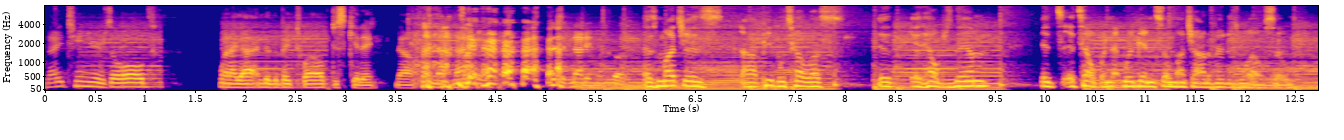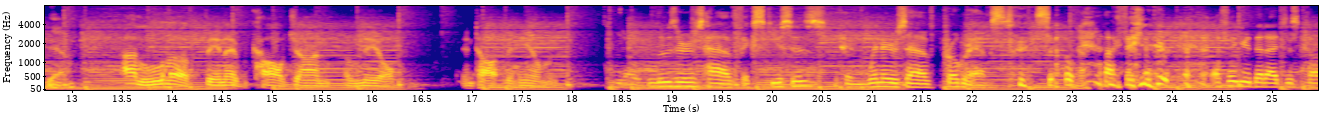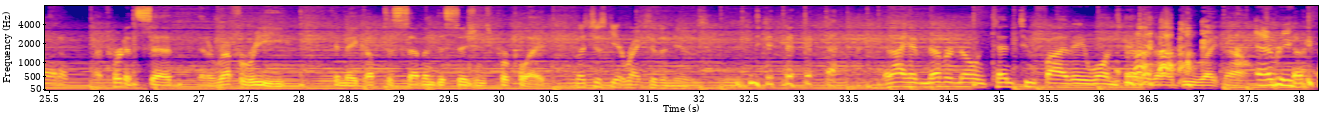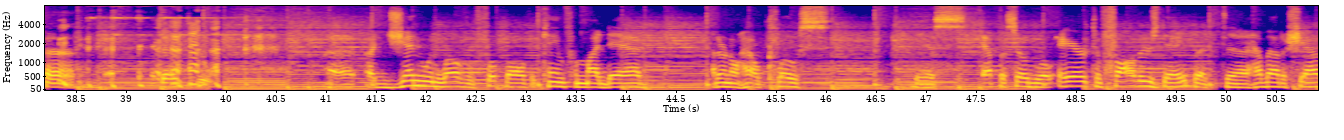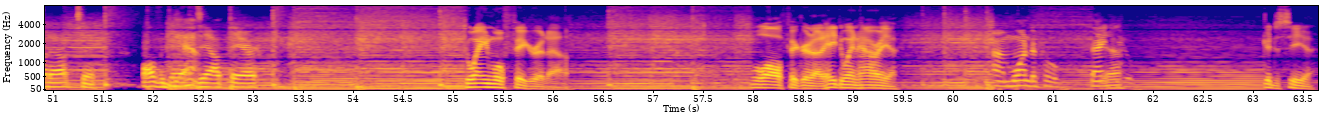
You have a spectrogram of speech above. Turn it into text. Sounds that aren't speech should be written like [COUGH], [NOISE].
19 years old when I got into the Big 12. Just kidding. No, not, not, even, [LAUGHS] not even close. As much as uh, people tell us it, it helps them, it's it's helping that we're getting so much out of it as well. So yeah, I love being able to call John O'Neill and talk to him. You know, losers have excuses and winners have programs. [LAUGHS] so I figured I figured that I'd just call it up. I've heard it said that a referee can make up to seven decisions per play. Let's just get right to the news. [LAUGHS] And I have never known 1025A1 better than I do right now. [LAUGHS] every [LAUGHS] Thank you. uh, a genuine love of football that came from my dad. I don't know how close this episode will air to Father's Day, but uh, how about a shout out to all the dads out there? Dwayne will figure it out. We'll all figure it out. Hey, Dwayne, how are you? I'm wonderful. Thank Yeah. you. Good to see you.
